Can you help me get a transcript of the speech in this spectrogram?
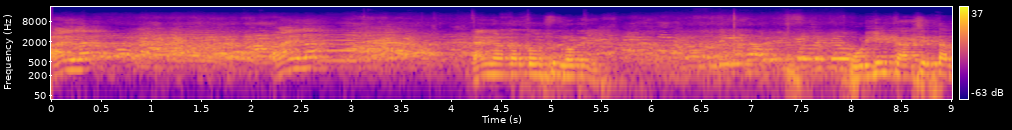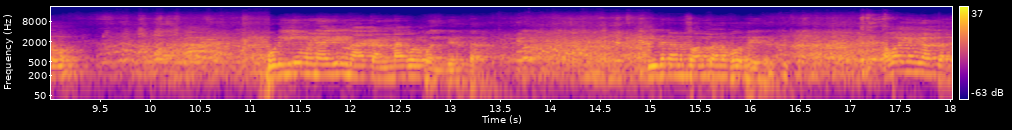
ಅಳಂಗಿಲ್ಲ ಆಗಿಲ್ಲ? ಹೆಂಗೆ ಹೇಳ್ತಾರೆ ತೋರಿಸ್ತದೆ ನೋಡ್ರಿ. ಹುಡುಗಿನ ಕಾಡ್ಸಿರ್ತಾರು? ಹುಡುಗಿ ಮನ್ಯಾಗಿನ ನಾಲ್ಕು ಅಣ್ಣಗಳು ಬಂದಿರ್ತಾರೆ. ಇದು ನನ್ನ ಸ್ವಂತ ಅನುಭವ ಇದು. ಅವಾಗ ಹೆಂಗೆ ಹೇಳ್ತಾರೆ?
